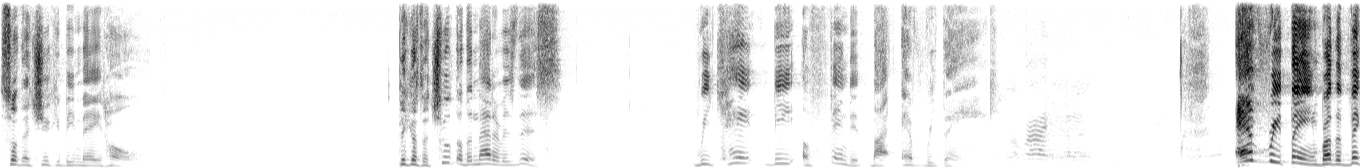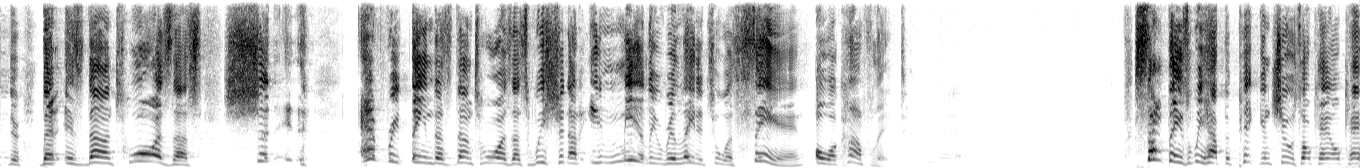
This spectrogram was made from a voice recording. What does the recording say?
so that you can be made whole. Because the truth of the matter is this we can't be offended by everything. Everything, Brother Victor, that is done towards us should everything that's done towards us, we should not immediately relate it to a sin or a conflict. Some things we have to pick and choose. Okay, okay,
